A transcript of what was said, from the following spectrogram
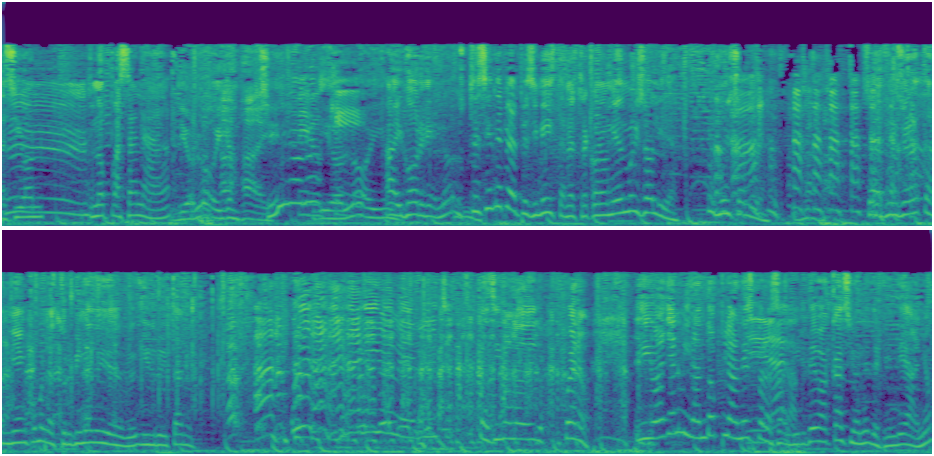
Inflación, no pasa nada. Dios lo oiga. Sí, no, no. ¿Pero Dios qué? lo oiga. Ay, Jorge, ¿no? usted siente pesimista, nuestra economía es muy sólida, es muy sólida. O sea, funciona tan bien como las turbinas de hidro- hidroitano. Casi no lo digo. Bueno, y vayan mirando planes para salir de vacaciones de fin de año.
